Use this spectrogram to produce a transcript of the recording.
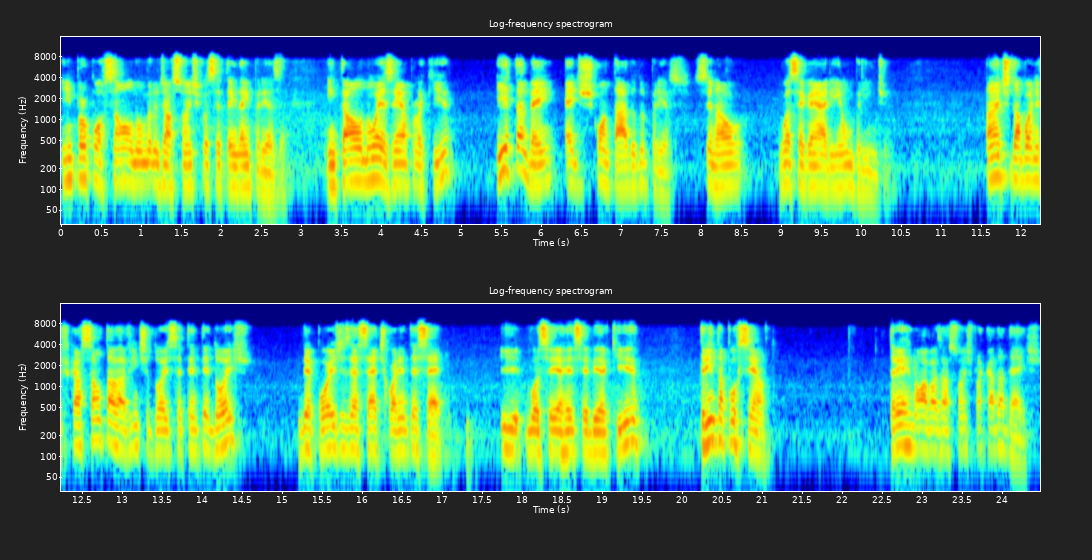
em proporção ao número de ações que você tem da empresa. Então, no exemplo aqui, e também é descontado do preço, senão você ganharia um brinde. Antes da bonificação estava 22,72, depois 17,47. E você ia receber aqui 30%. Três novas ações para cada 10.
